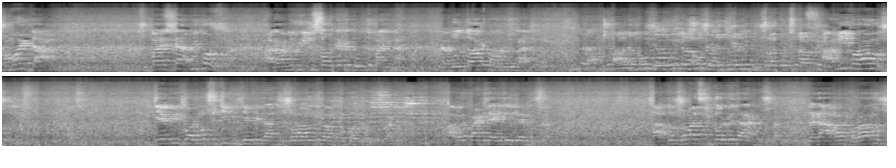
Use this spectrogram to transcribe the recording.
সময় ডাক। সুপারিশটা আমি করব আর আমি দিল্লি সরকারকে বলতে পারি না। বলতে হবে মাননীয় বিজেপির রাজ্য সভাপতি বা মুখপাত্র ঘোষণা করবে আমাকে পার্টি দায়িত্ব দিলে ঘোষণা। করব ছাত্র সমাজ কি করবে তারা ঘোষণা। করবে এটা আমার পরামর্শ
